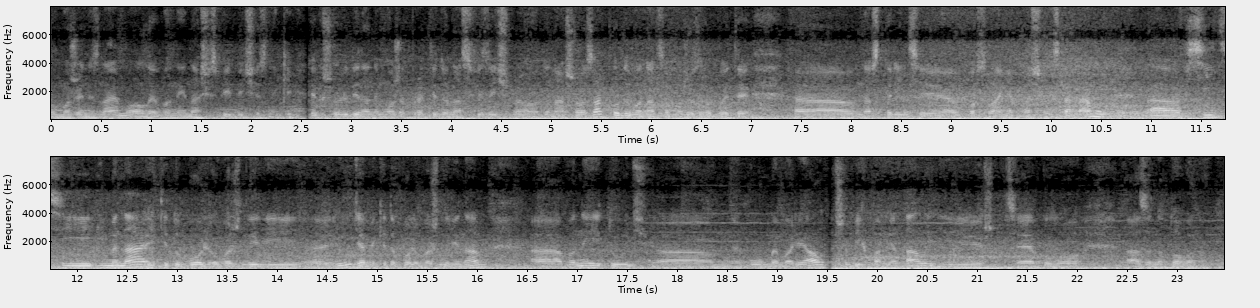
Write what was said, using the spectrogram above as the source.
ми може не знаємо, але вони наші співвітчизники. Якщо людина не може прийти до нас фізично до нашого закладу, вона це може зробити е, на сторінці в посиланнях нашого інстаграму. Е, Всі ці імена, які до болю важливі людям, які до болю важливі нам, вони йдуть е, у меморіал, щоб їх пам'ятали і щоб це було е, занотовано.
